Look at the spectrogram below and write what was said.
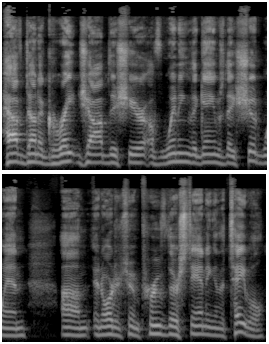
have done a great job this year of winning the games they should win um, in order to improve their standing in the table.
